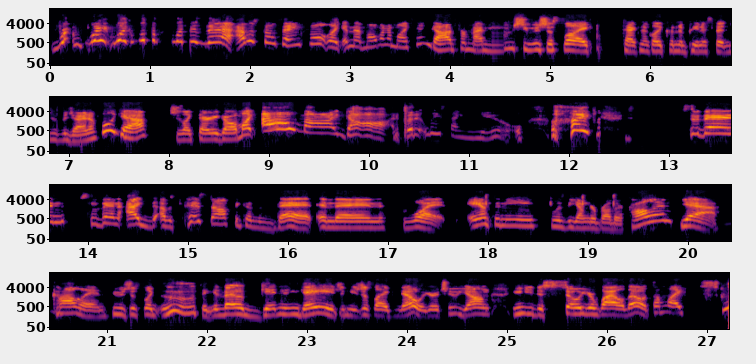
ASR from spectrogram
Wait, like what the flip is that? I was so thankful. Like in that moment, I'm like, thank God for my mom. She was just like, technically, couldn't a penis fit into vagina? Well, yeah. She's like, there you go. I'm like, oh my God. But at least I knew. like, so then, so then I I was pissed off because of that. And then what? Anthony was the younger brother. Colin? Yeah, Colin. He was just like, ooh, thinking about getting engaged. And he's just like, no, you're too young. You need to sow your wild oats. I'm like, screw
